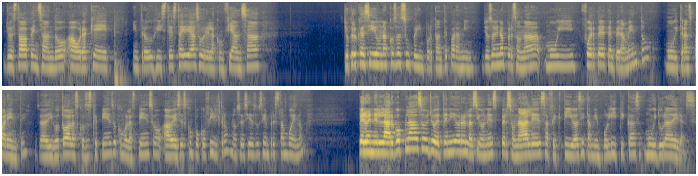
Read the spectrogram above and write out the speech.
yo estaba pensando ahora que introdujiste esta idea sobre la confianza, yo creo que ha sido una cosa súper importante para mí. Yo soy una persona muy fuerte de temperamento, muy transparente, o sea, digo todas las cosas que pienso, como las pienso, a veces con poco filtro, no sé si eso siempre es tan bueno, pero en el largo plazo yo he tenido relaciones personales, afectivas y también políticas muy duraderas.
